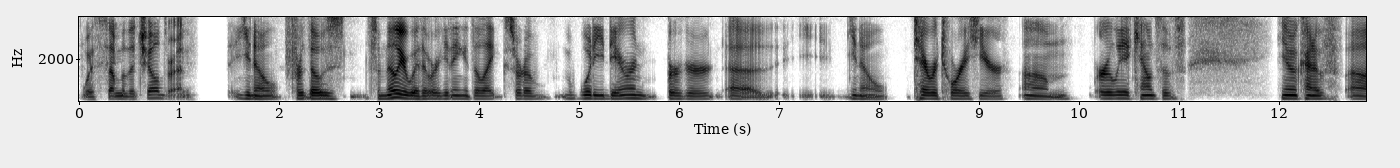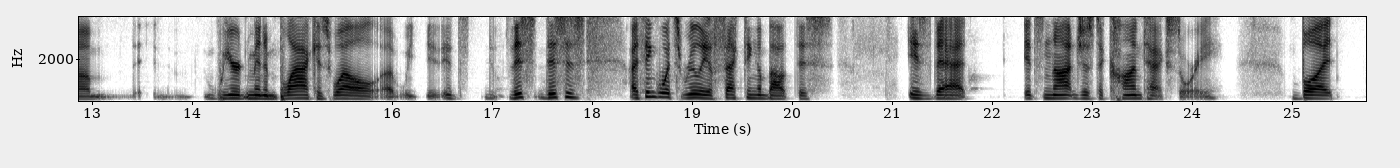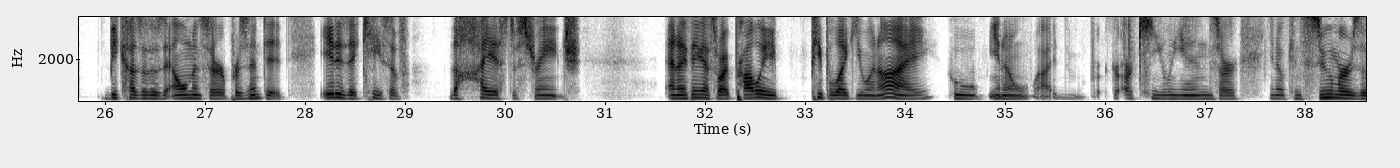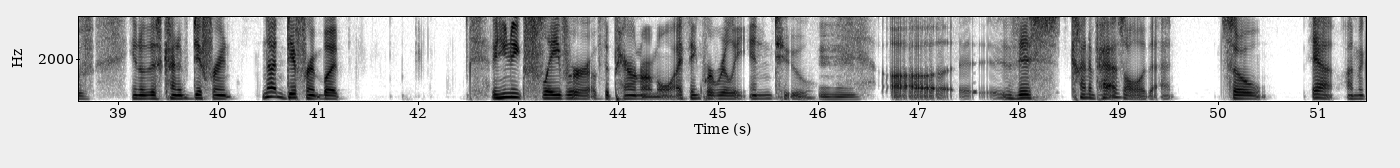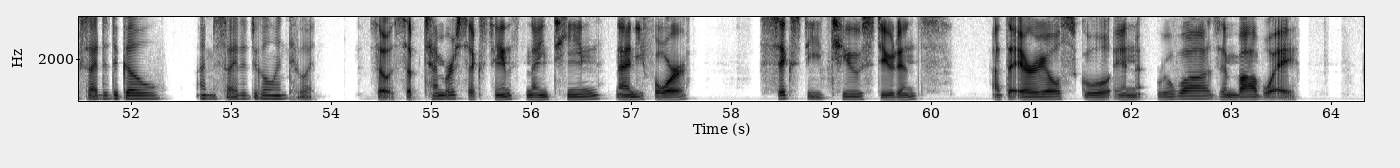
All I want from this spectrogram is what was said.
with some of the children. You know, for those familiar with it, we're getting into like sort of Woody Derenberger, uh, you know, territory here. Um, early accounts of, you know, kind of um, weird Men in Black as well. Uh, we, it's this. This is, I think, what's really affecting about this is that it's not just a contact story, but because of those elements that are presented, it is a case of the highest of strange. And I think that's why probably people like you and I, who you know are Keelians, are you know consumers of you know this kind of different, not different, but a unique flavor of the paranormal. I think we're really into. Mm-hmm. Uh, this kind of has all of that. So yeah, I'm excited to go. I'm excited to go into it. So September 16th, 1994, 62 students at the Ariel School in Ruwa, Zimbabwe,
